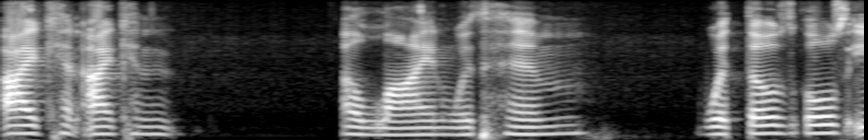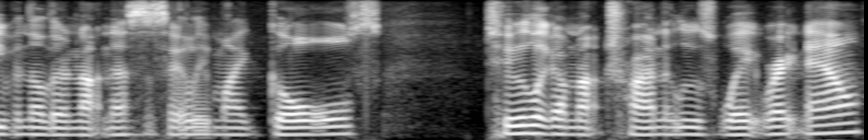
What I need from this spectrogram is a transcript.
I can I can align with him with those goals, even though they're not necessarily my goals too. Like I'm not trying to lose weight right now,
